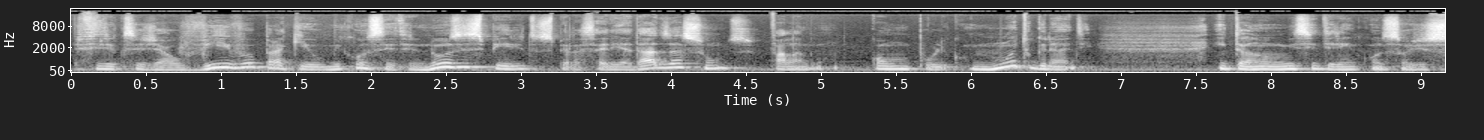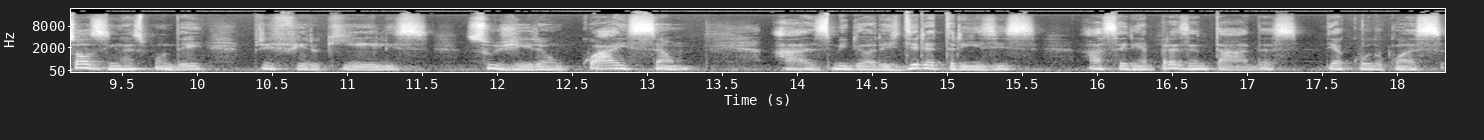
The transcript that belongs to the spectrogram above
Prefiro que seja ao vivo para que eu me concentre nos espíritos pela seriedade dos assuntos, falando com um público muito grande Então, não me sentirei em condições de sozinho responder, prefiro que eles sugiram quais são as melhores diretrizes a serem apresentadas de acordo com as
